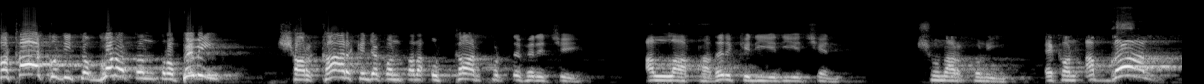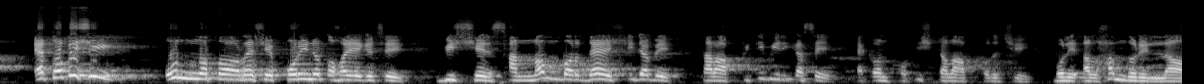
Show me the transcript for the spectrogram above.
তথাকথিত গণতন্ত্র প্রেমী সরকারকে যখন তারা উৎখাত করতে পেরেছে, আল্লাহ তাদেরকে দিয়ে দিয়েছেন সোনার খনি। এখন আফগান এত বেশি উন্নত রেশে পরিণত হয়ে গেছে। বিশ্বের সাত নম্বর দেশ হিসাবে তারা পৃথিবীর কাছে এখন প্রতিষ্ঠা লাভ করেছে বলি আলহামদুলিল্লাহ।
